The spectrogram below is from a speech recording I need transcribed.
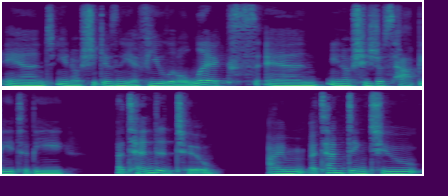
and, you know, she gives me a few little licks and, you know, she's just happy to be attended to. I'm attempting to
